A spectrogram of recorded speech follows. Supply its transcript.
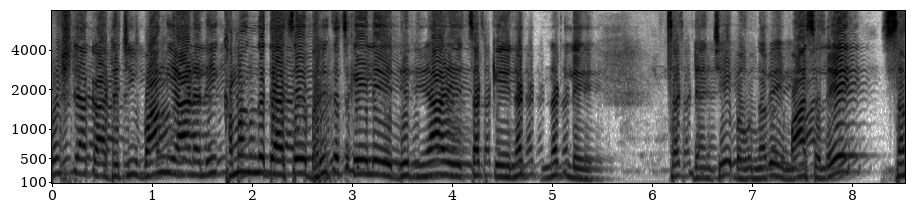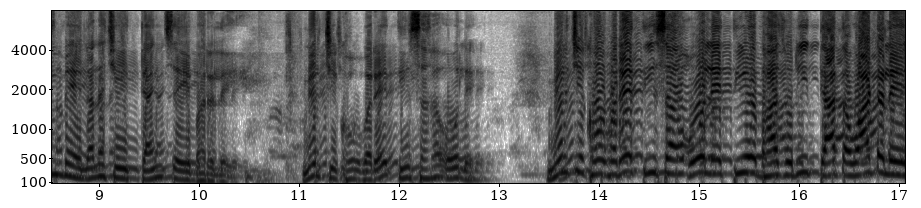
कृष्णा काठची वांगी आणली खमंग त्याचे भरीतच केले निराळे चटके नट नटले. चटण्यांचे बहुनवे मासले संमेलनची त्यांचे भरले. मिरची खोबरे तीसह ओले. मिरची खोबरे तीसह ओले तीळ भाजुनी त्यात वाटले.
